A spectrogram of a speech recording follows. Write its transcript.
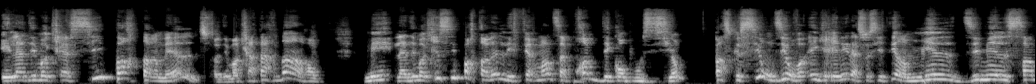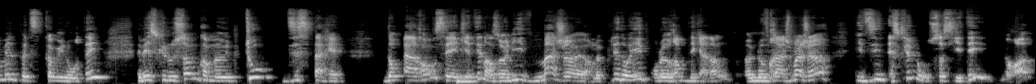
Et la démocratie porte en elle, c'est un démocrate ardent, mais la démocratie porte en elle les ferments de sa propre décomposition. Parce que si on dit on va égrener la société en 1000, 10 000, 100 000 petites communautés, eh bien, ce que nous sommes comme un tout disparaît. Donc, Aaron s'est inquiété dans un livre majeur, Le plaidoyer pour l'Europe décadente, un ouvrage majeur. Il dit, est-ce que nos sociétés, l'Europe,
